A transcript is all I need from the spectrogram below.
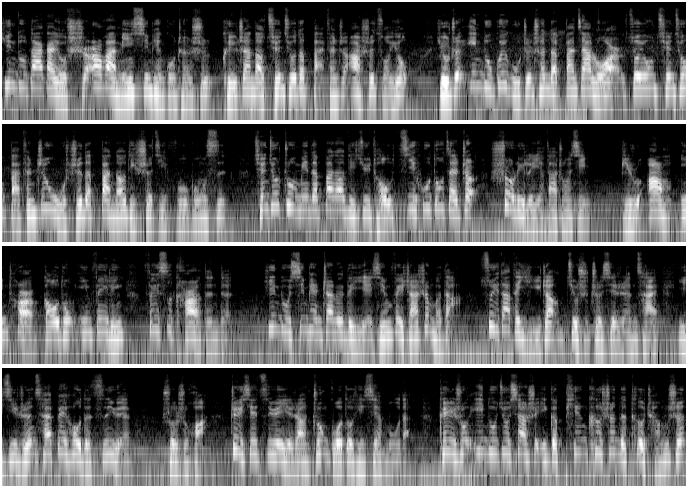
印度大概有十二万名芯片工程师，可以占到全球的百分之二十左右。有着“印度硅谷”之称的班加罗尔，坐拥全球百分之五十的半导体设计服务公司，全球著名的半导体巨头几乎都在这儿设立了研发中心。比如 ARM、英特尔、高通、英飞凌、菲斯卡尔等等，印度芯片战略的野心为啥这么大？最大的倚仗就是这些人才以及人才背后的资源。说实话，这些资源也让中国都挺羡慕的。可以说，印度就像是一个偏科生的特长生，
